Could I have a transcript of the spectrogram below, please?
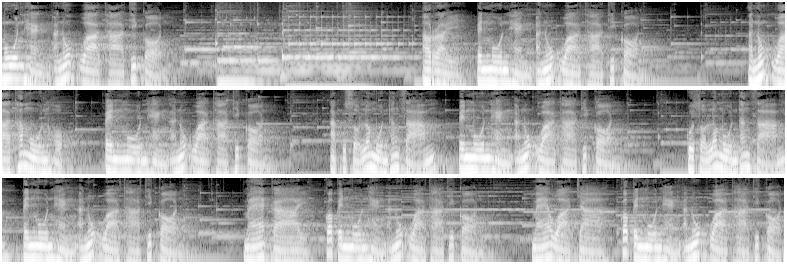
มูลแห่งอนุวาธาธิกร อะไรเป็นมูลแห่งอนุวาธาธิกร อนุวาทมูลหกเป็นมูลแห่งอนุวาธาธิกร อกุศลมูลทั้งสามเป็นมูลแห่งอนุวาธาธิกร กุศลมูลทั้งสามเป็นมูลแห่งอนุวาธาธิกร แม้กาย ก็เป็นมูลแห่งอนุวาธาธิกร แม้วาจาก็เป็นมูลแห่งอนุวาธาธิกร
